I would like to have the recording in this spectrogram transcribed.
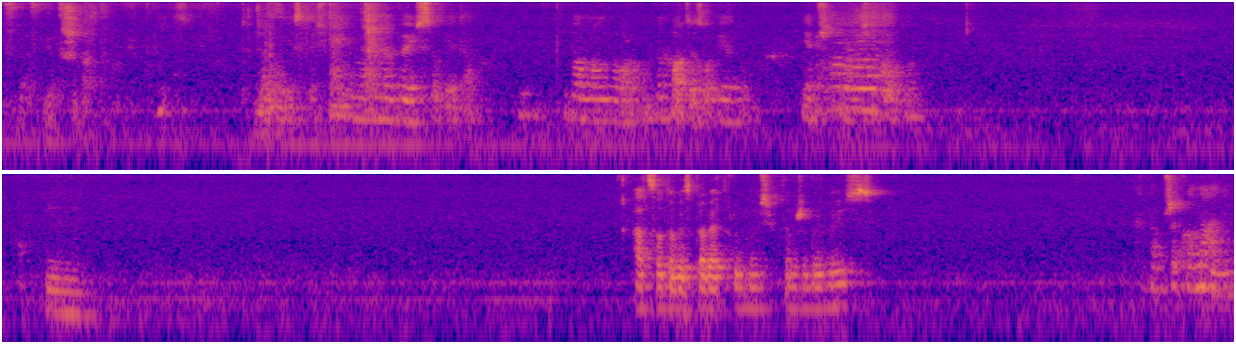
Nic nas nie trzyma w. Czemu jesteśmy? Nie możemy wyjść sobie tak wolną wolą. Wychodzę z obiegu. Nie trzymam się tego. Mm. A co tobie sprawia trudność w tym, żeby wyjść? Chyba przekonanie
